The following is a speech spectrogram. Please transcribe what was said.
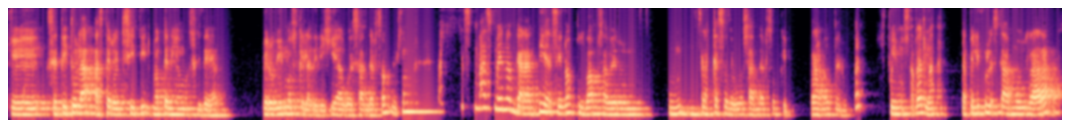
que se titula Asteroid City, no teníamos idea, pero vimos que la dirigía Wes Anderson. Dijimos, es más o menos garantía, si no, pues vamos a ver un, un, fracaso de Wes Anderson, que raro, pero bueno, fuimos a verla. La película está muy rara,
